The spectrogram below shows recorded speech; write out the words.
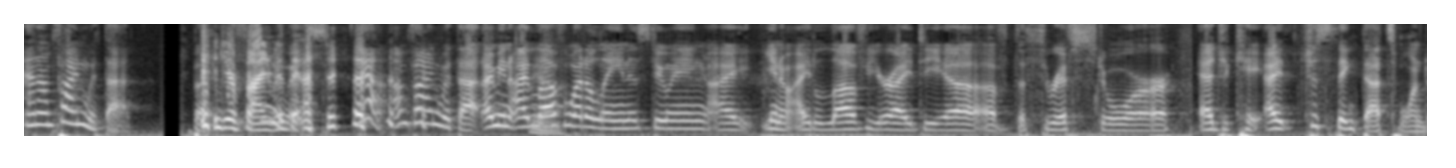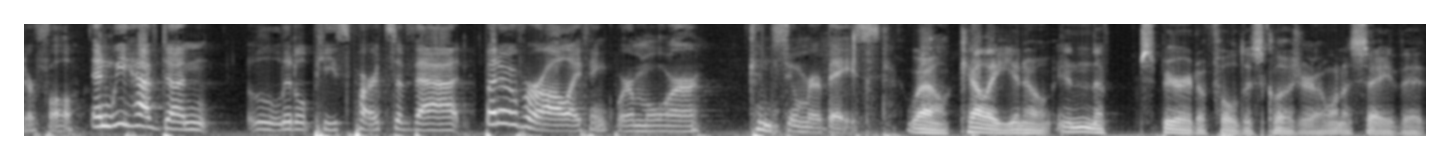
and I'm fine with that. But And you're fine with anyways, that. yeah, I'm fine with that. I mean, I love what Elena is doing. I, you know, I love your idea of the thrift store, educate. I just think that's wonderful. And we have done little piece parts of that, but overall, I think we're more consumer based. Well, Kelly, you know, in the spirit of full disclosure, I want to say that,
